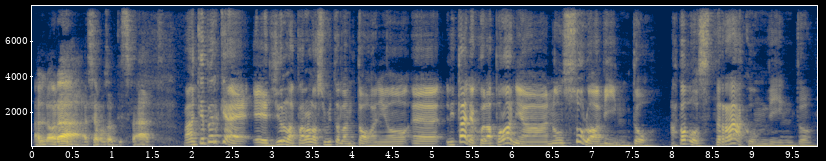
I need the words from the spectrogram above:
allora siamo soddisfatti. Ma anche perché, e giro la parola subito ad Antonio, eh, l'Italia con la Polonia non solo ha vinto, ha proprio straconvinto.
